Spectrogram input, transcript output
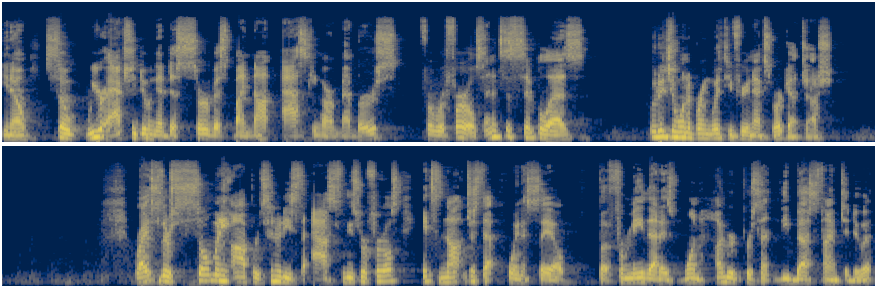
You know, so we are actually doing a disservice by not asking our members for referrals. And it's as simple as who did you want to bring with you for your next workout, Josh? Right? So there's so many opportunities to ask for these referrals. It's not just at point of sale. But for me, that is 100% the best time to do it.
